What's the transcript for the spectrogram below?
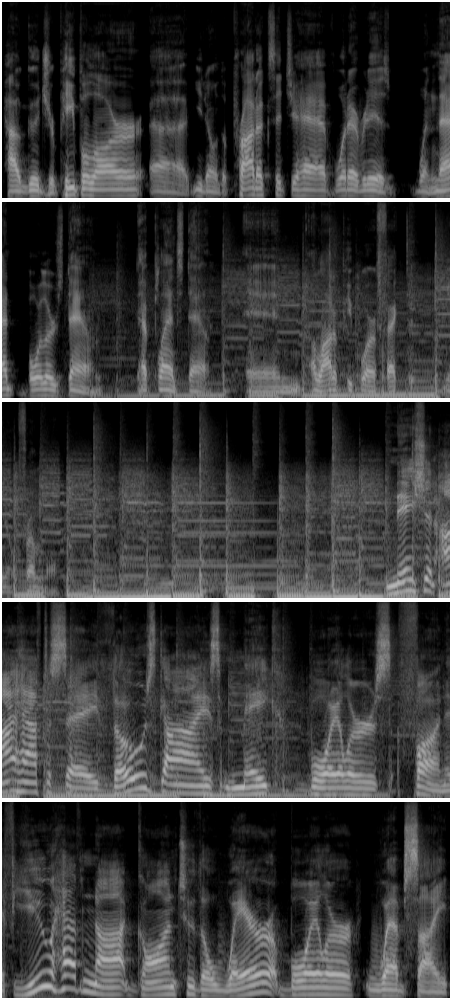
how good your people are. Uh, you know, the products that you have, whatever it is. When that boiler's down, that plant's down, and a lot of people are affected. You know, from that. Nation, I have to say, those guys make boilers fun. If you have not gone to the Ware Boiler website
